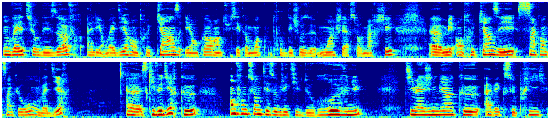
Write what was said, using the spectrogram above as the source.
on va être sur des offres, allez, on va dire entre 15 et encore, hein, tu sais comme moi qu'on trouve des choses moins chères sur le marché, euh, mais entre 15 et 55 euros, on va dire. Euh, ce qui veut dire que, en fonction de tes objectifs de revenus, t'imagines bien que avec ce prix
